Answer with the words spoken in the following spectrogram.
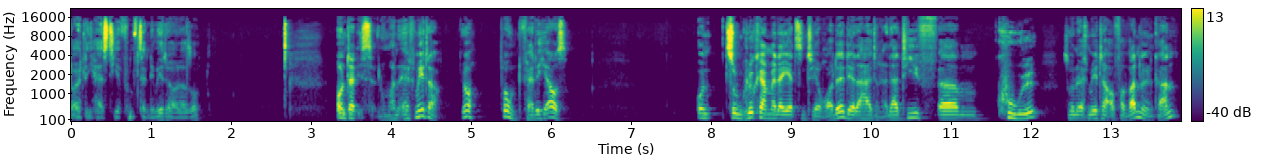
deutlich heißt hier 5 cm oder so. Und dann ist er nun mal ein Elfmeter. Ja, Punkt. Fertig aus. Und zum Glück haben wir da jetzt einen Terodde, der da halt relativ ähm, cool so einen Elfmeter auch verwandeln kann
